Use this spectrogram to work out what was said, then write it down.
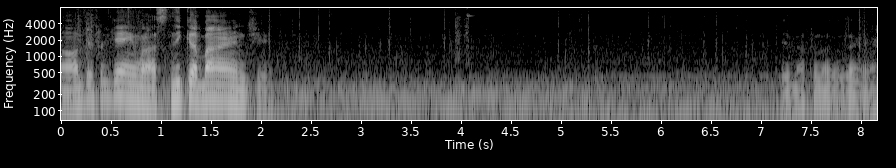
All different game when I sneak up behind you. Yeah, nothing over there.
